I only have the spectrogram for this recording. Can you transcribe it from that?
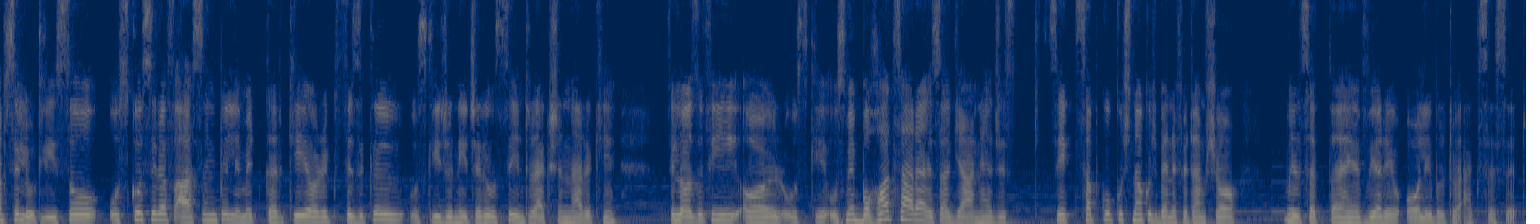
एब्सोल्युटली सो so, उसको सिर्फ़ आसन पे लिमिट करके और एक फ़िज़िकल उसकी जो नेचर है उससे इंटरेक्शन ना रखें। फिलोसफी और उसके उसमें बहुत सारा ऐसा ज्ञान है जिससे सबको कुछ ना कुछ बेनिफिट आई एम श्योर मिल सकता है we are all able to access it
